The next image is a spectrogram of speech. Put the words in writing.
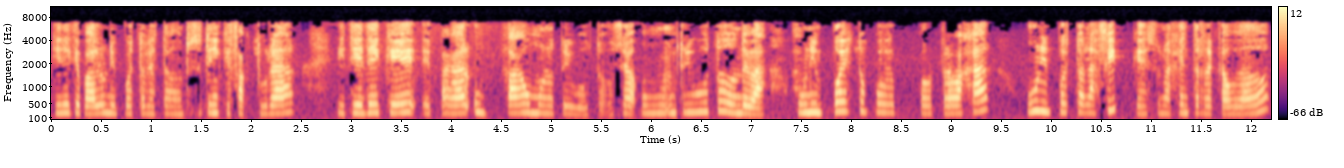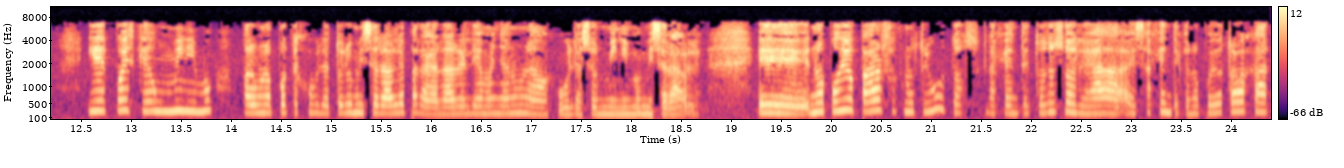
tiene que pagarle un impuesto al Estado. Entonces tiene que facturar y tiene que eh, pagar un, paga un monotributo. O sea, un, tributo donde va un impuesto por, por trabajar, un impuesto a la FIP, que es un agente recaudador, y después queda un mínimo para un aporte jubilatorio miserable para ganar el día de mañana una jubilación mínima miserable. Eh, no ha podido pagar sus tributos la gente, entonces eso a esa gente que no ha podido trabajar,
